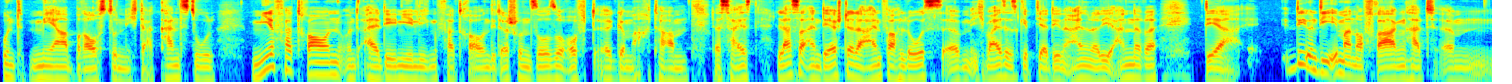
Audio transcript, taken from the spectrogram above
und mehr brauchst du nicht. Da kannst du mir vertrauen und all denjenigen vertrauen, die das schon so, so oft äh, gemacht haben. Das heißt, lasse an der Stelle einfach los. Ähm, ich weiß, es gibt ja den einen oder die andere, der die und die immer noch Fragen hat, ähm,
